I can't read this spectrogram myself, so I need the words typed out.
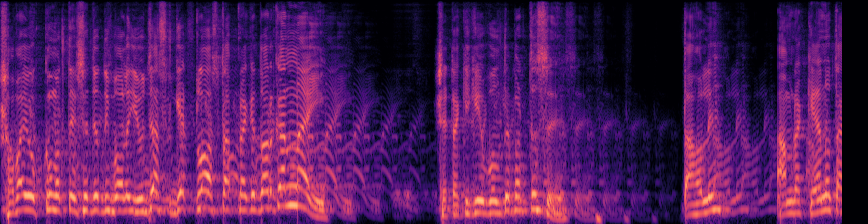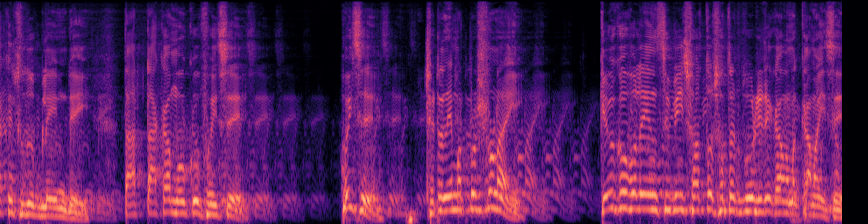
সবাই ঐক্যমত্যে এসে যদি বলে ইউ জাস্ট গেট লস্ট আপনাকে দরকার নাই। সেটা কি কেউ বলতে পারতেছে? তাহলে আমরা কেন তাকে শুধু ব্লেম দেই? তার টাকা মৌকুফ হয়েছে হয়েছে সেটা নিয়ে আমার প্রশ্ন নাই। কেউ কেউ বলে এনসিপি শত শত কোটি টাকা কামা- কামাইছে।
